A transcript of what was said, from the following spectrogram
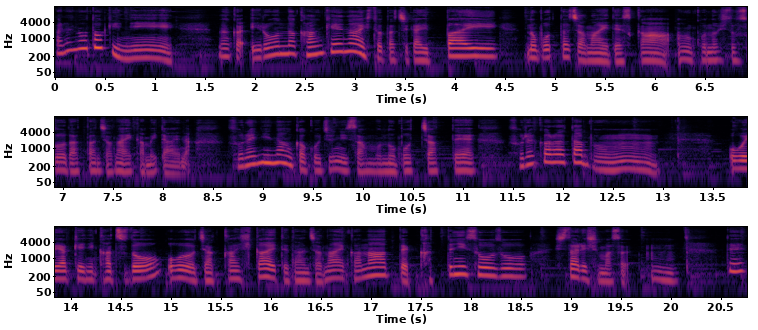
あれの時になんかいろんな関係ない人たちがいっぱい登ったじゃないですか、うん、この人そうだったんじゃないかみたいな。それになんかこうジュニさんも登っちゃってそれから多分公に活動を若干控えてたんじゃないかなって勝手に想像したりします。うん、で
